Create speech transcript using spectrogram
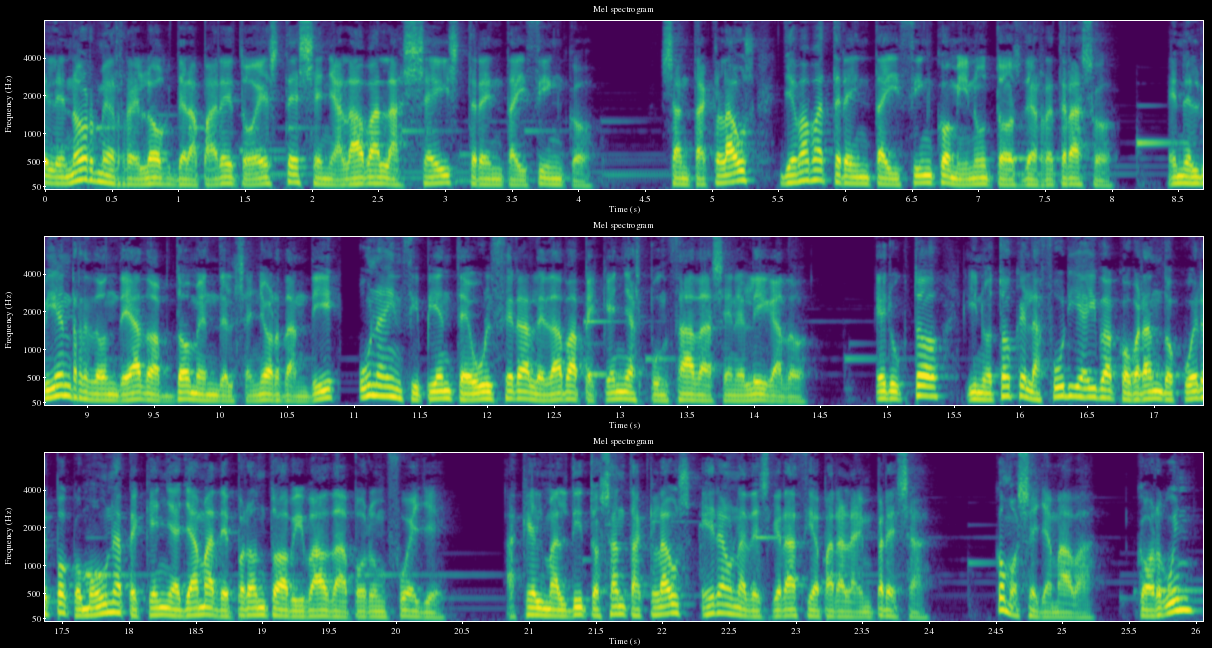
El enorme reloj de la pared oeste señalaba las 6.35. Santa Claus llevaba 35 minutos de retraso. En el bien redondeado abdomen del señor Dandy, una incipiente úlcera le daba pequeñas punzadas en el hígado. Eructó y notó que la furia iba cobrando cuerpo como una pequeña llama de pronto avivada por un fuelle. Aquel maldito Santa Claus era una desgracia para la empresa. ¿Cómo se llamaba? ¿Corwin?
